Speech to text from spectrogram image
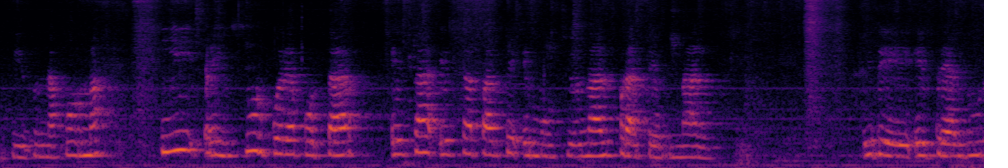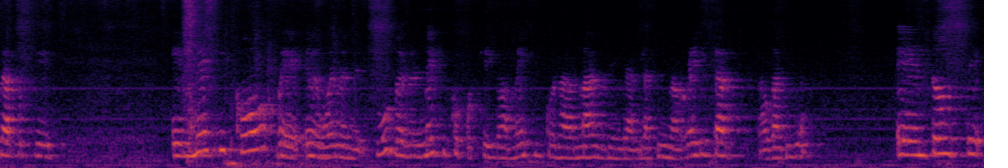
decir de una forma, y el sur puede aportar esa, esa parte emocional fraternal de entre ayuda, porque en México, eh, eh, bueno, en el sur, bueno, en México, porque iba a México nada más de Latinoamérica todavía. Entonces,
